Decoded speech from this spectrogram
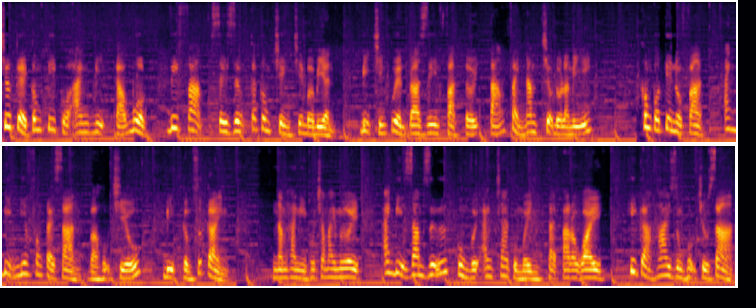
Chưa kể công ty của anh bị cáo buộc vi phạm xây dựng các công trình trên bờ biển, bị chính quyền Brazil phạt tới 8,5 triệu đô la Mỹ. Không có tiền nộp phạt, anh bị niêm phong tài sản và hộ chiếu, bị cấm xuất cảnh. Năm 2020, anh bị giam giữ cùng với anh trai của mình tại Paraguay khi cả hai dùng hộ chiếu giả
